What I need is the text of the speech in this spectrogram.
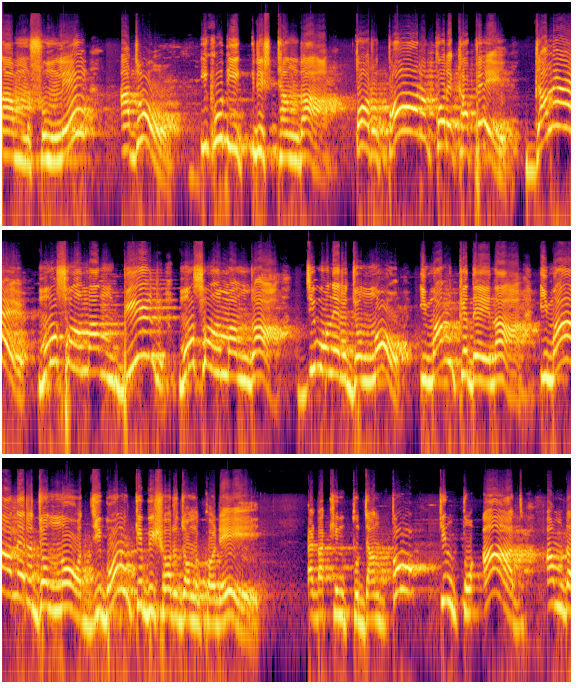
নাম শুনলে আজও ইহুদি খ্রিস্টানরা তর তর করে কাঁপে। জানে মুসলমান বীর, মুসলমানরা জীবনের জন্য ইমানকে দেয় না, ইমানের জন্য জীবনকে বিসর্জন করে। এটা কিন্তু জানতো, কিন্তু আজ আমরা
